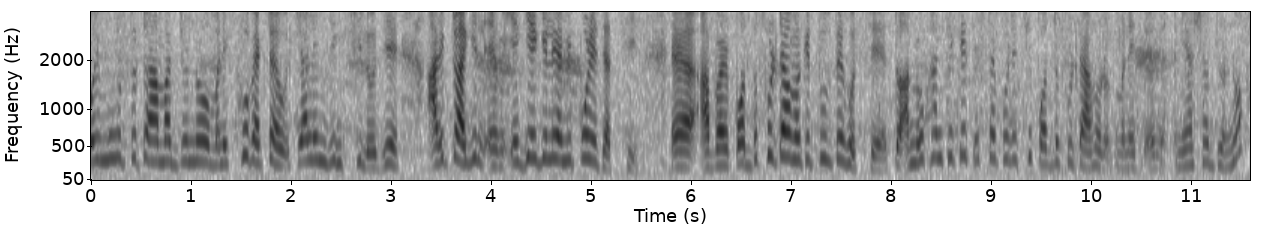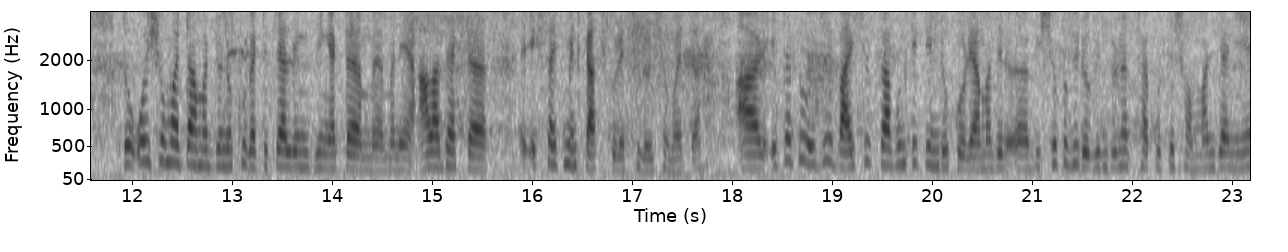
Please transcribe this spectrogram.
ওই মুহূর্তটা আমার জন্য মানে খুব একটা চ্যালেঞ্জিং ছিল যে, আরেকটু আগে এগিয়ে গেলে আমি পড়ে যাচ্ছি। আবার পদ্ম ফুলটা আমাকে তুলতে হচ্ছে। তো আমি ওখান থেকে চেষ্টা করেছি পদ্ম ফুলটা মানে নিয়ে আসার জন্য। তো ওই সময়টা আমার জন্য খুব একটা চ্যালেঞ্জিং একটা মানে আলাদা একটা এক্সাইটমেন্ট কাজ করেছিল ওই সময়টা। আর এটা তো ওই যে বাইশে শ্রাবণকে কেন্দ্র করে আমাদের বিশ্বকবি রবীন্দ্রনাথ ঠাকুরকে সম্মান জানিয়ে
